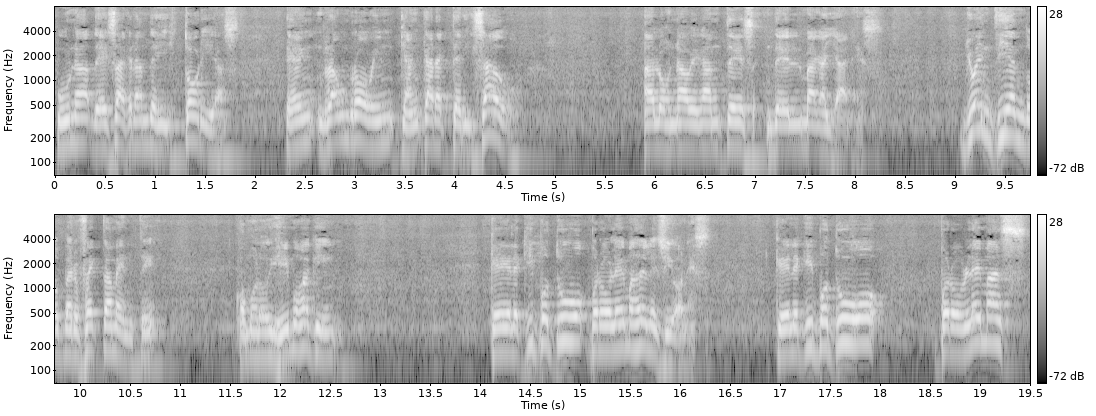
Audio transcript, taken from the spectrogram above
una de esas grandes historias en round robin que han caracterizado a los navegantes del Magallanes. Yo entiendo perfectamente como lo dijimos aquí, que el equipo tuvo problemas de lesiones, que el equipo tuvo problemas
